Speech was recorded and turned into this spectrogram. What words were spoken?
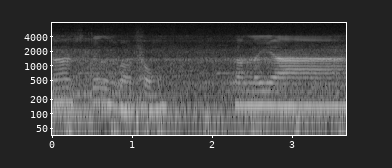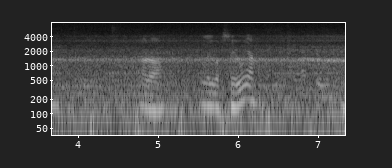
có tiếng bò thùng con ly uh, à, rồi? Ly bạc xỉu nha. Ừ.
